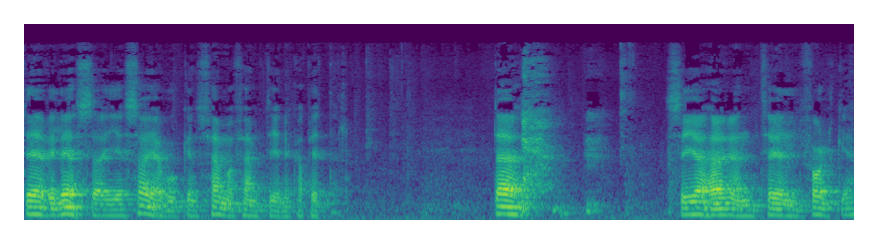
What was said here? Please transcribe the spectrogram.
det vi leser i Jesaja-bokens 55. kapittel. Der sier Herren til folket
